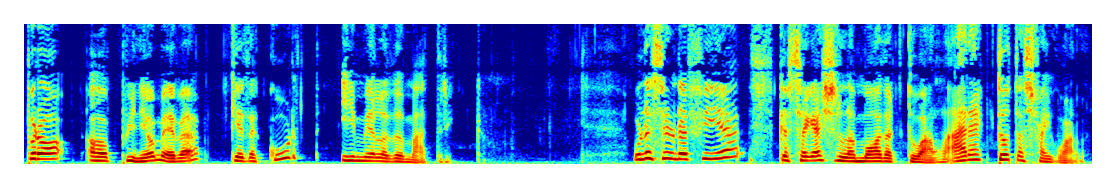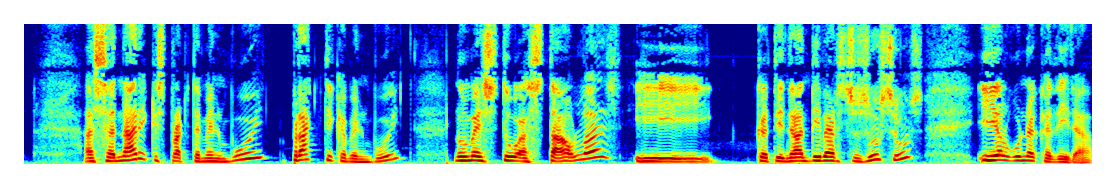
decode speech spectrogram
Però, a opinió meva, queda curt i melodomàtric. Una escenografia que segueix la moda actual. Ara tot es fa igual. Escenari que és pràcticament buit, pràcticament buit, només dues taules i que tindran diversos usos i alguna cadira.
